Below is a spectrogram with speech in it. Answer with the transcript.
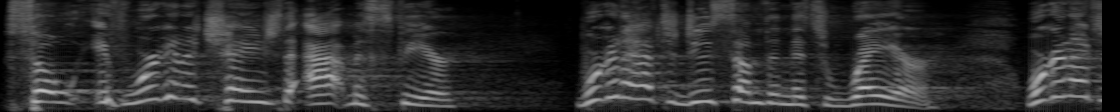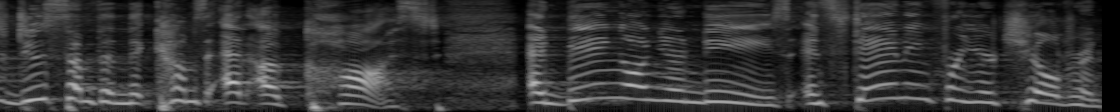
So, if we're gonna change the atmosphere, we're gonna have to do something that's rare. We're gonna have to do something that comes at a cost. And being on your knees and standing for your children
